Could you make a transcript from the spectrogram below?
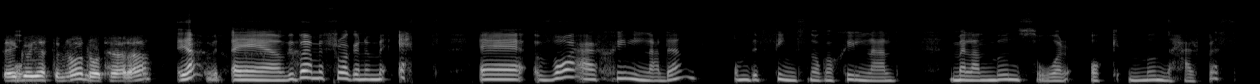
Det går jättebra, låt höra. Ja, eh, vi börjar med fråga nummer ett. Eh, vad är skillnaden, om det finns någon skillnad, mellan munsår och munherpes?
